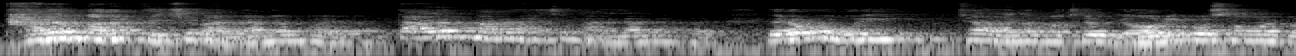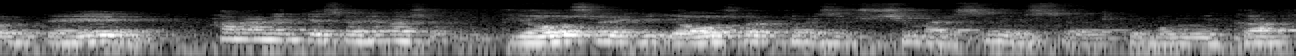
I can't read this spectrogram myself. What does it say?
다른 말을 듣지 말라는 거예요. 다른 말을 하지 말라는 거예요. 여러분 우리 잘 아는 것처럼 여리고성을 돌때 하나님께서 행하신 여호수에게 여호수를 통해서 주신 말씀이 있어요. 그게 뭡니까?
